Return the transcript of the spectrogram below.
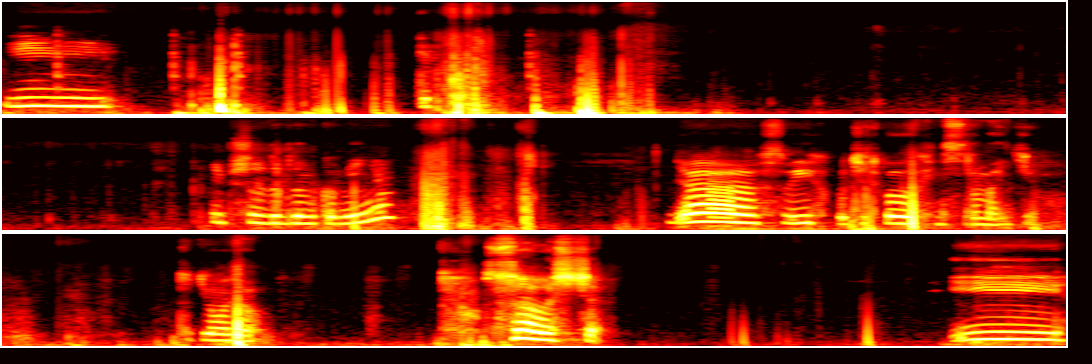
І кірка. І пішли добудемо каміння для своїх початкових інструментів. Тут його. Селище. І.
